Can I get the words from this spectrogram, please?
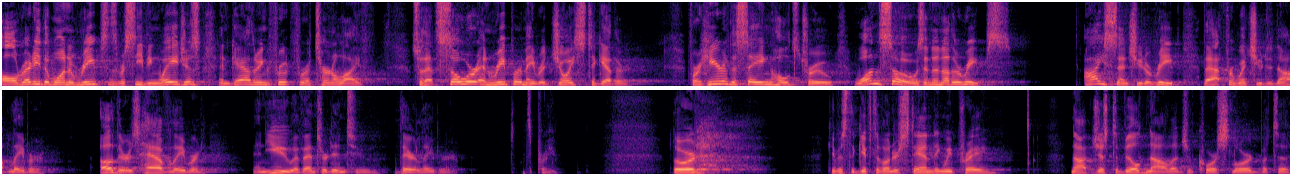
Already the one who reaps is receiving wages and gathering fruit for eternal life, so that sower and reaper may rejoice together. For here the saying holds true one sows and another reaps. I sent you to reap that for which you did not labor. Others have labored, and you have entered into their labor. Let's pray. Lord, give us the gift of understanding, we pray. Not just to build knowledge, of course, Lord, but to,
